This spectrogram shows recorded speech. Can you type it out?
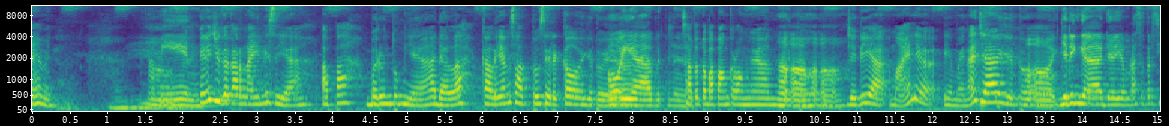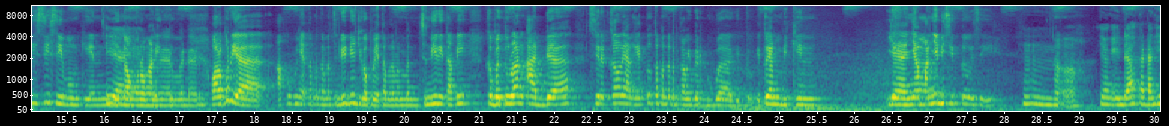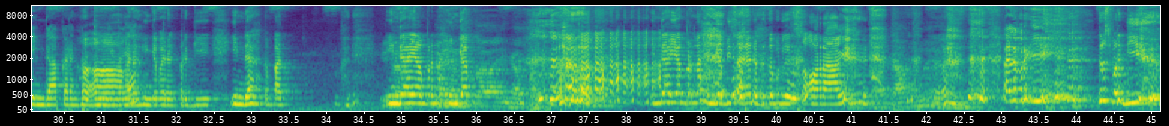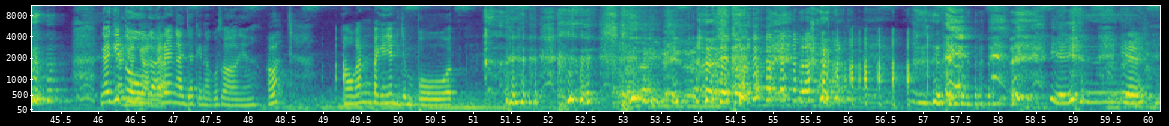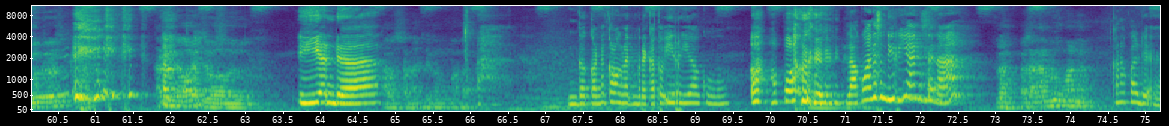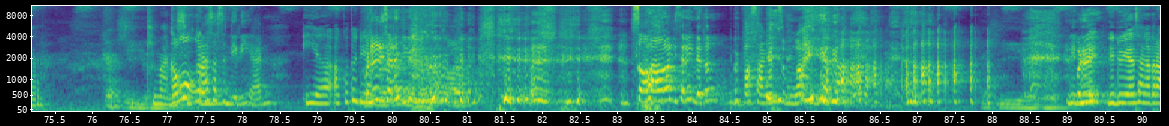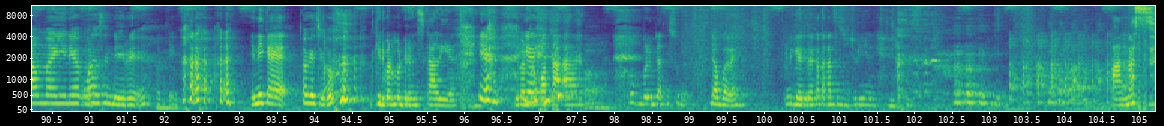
Amin Ini juga karena ini sih ya, apa beruntungnya adalah kalian satu circle gitu ya. oh iya benar Satu tempat tongkrongan gitu. heeh. Jadi ya main ya ya main aja gitu. Heeh, jadi nggak ada yang merasa tersisih sih mungkin di Iya, iya, tongkrongan bener, itu. bener. Walaupun ya aku punya teman-teman sendiri, dia juga punya teman-teman sendiri, tapi kebetulan ada circle yang itu teman-teman kami berdua gitu. Itu yang bikin ya nyamannya di situ sih. Mm-mm. Heeh. Yang indah kadang hinggap, kadang pergi Heeh, gitu ya. kadang hinggap kadang pergi. Indah tempat Indah yang pernah hinggap, hinggap. indah yang pernah hinggap di sana dan bertemu dengan seseorang. Lalu pergi. terus pergi. Nggak gitu, Nggak, nggak nggak, ada yang ngajakin aku soalnya. Apa? Aku kan pengennya dijemput. Enggak karena kalau ngeliat mereka tuh iri aku. Ah apa? Lah aku nanti sendirian di sana. Lah, pasangan lu mana? Kan aku LDR. Kasihan. Gimana Kamu sih? ngerasa sendirian? Iya, aku tuh di Padahal di sana juga seolah-olah di sana yang datang berpasangan semua. Di dunia, di dunia sangat ramai ini aku merasa sendiri. Oke. Ini kayak Oke cukup. Kehidupan modern sekali ya. Iya. Kehidupan iya. perkotaan. Aku boleh minta tisu nggak? Nggak boleh. Ini gara-gara katakan sejujurnya nih. Panas.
